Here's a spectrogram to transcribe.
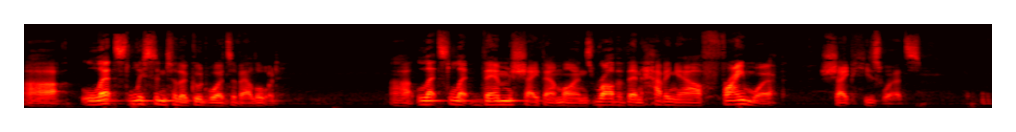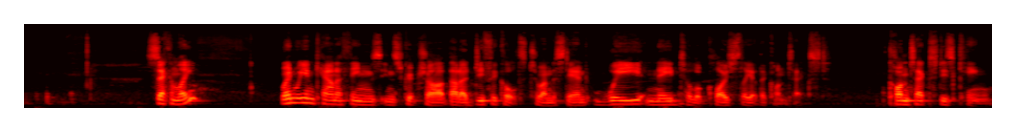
uh, let's listen to the good words of our Lord. Uh, let's let them shape our minds rather than having our framework shape his words. Secondly, when we encounter things in Scripture that are difficult to understand, we need to look closely at the context. Context is king.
